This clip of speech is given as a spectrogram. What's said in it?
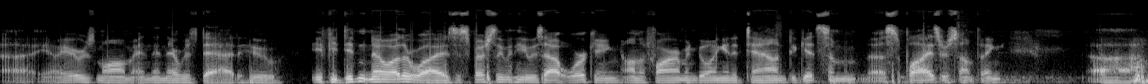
Uh, you know, here was mom, and then there was dad, who, if you didn't know otherwise, especially when he was out working on the farm and going into town to get some uh, supplies or something, uh,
